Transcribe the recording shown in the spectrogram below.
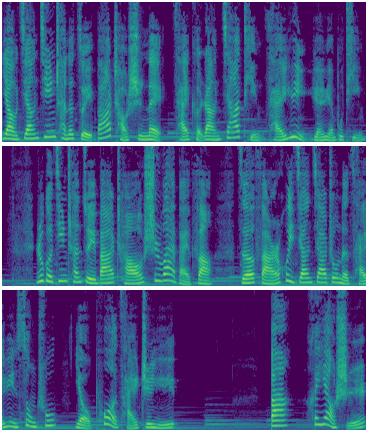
要将金蝉的嘴巴朝室内，才可让家庭财运源源不停。如果金蝉嘴巴朝室外摆放，则反而会将家中的财运送出，有破财之余。八黑曜石，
